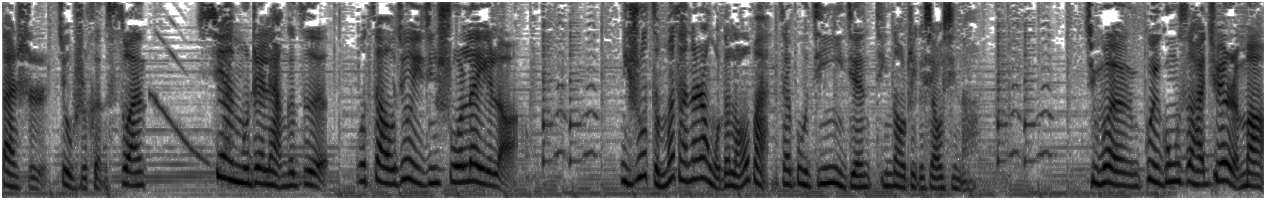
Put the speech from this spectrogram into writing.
但是就是很酸，羡慕这两个字，我早就已经说累了。你说怎么才能让我的老板在不经意间听到这个消息呢？请问贵公司还缺人吗？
